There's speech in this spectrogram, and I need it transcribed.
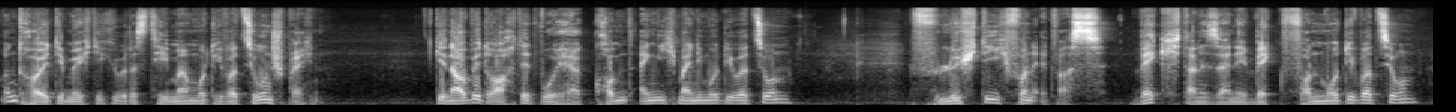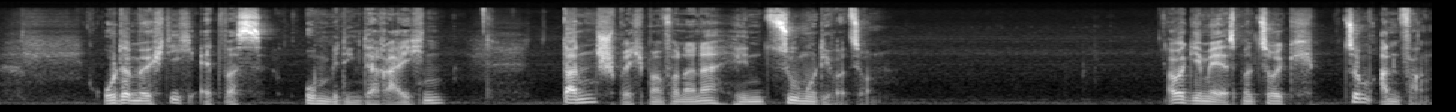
und heute möchte ich über das Thema Motivation sprechen. Genau betrachtet, woher kommt eigentlich meine Motivation? Flüchte ich von etwas weg, dann ist eine Weg von Motivation? Oder möchte ich etwas unbedingt erreichen? Dann spricht man von einer Hinzu-Motivation. Aber gehen wir erstmal zurück zum Anfang.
